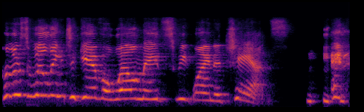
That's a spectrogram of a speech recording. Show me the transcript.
Who's willing to give a well-made sweet wine a chance? A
